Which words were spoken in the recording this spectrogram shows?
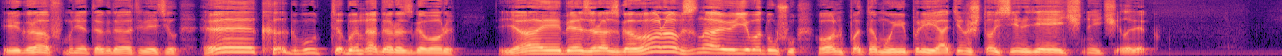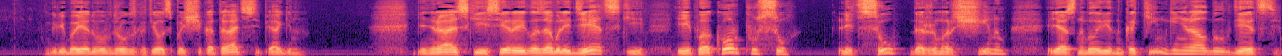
И граф мне тогда ответил, э, как будто бы надо разговоры. Я и без разговоров знаю его душу, он потому и приятен, что сердечный человек. Грибоедову вдруг захотелось пощекотать Сипягина. Генеральские серые глаза были детские, и по корпусу, лицу, даже морщинам, ясно было видно, каким генерал был в детстве.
